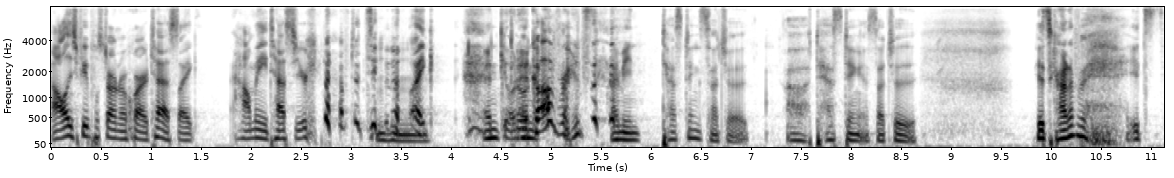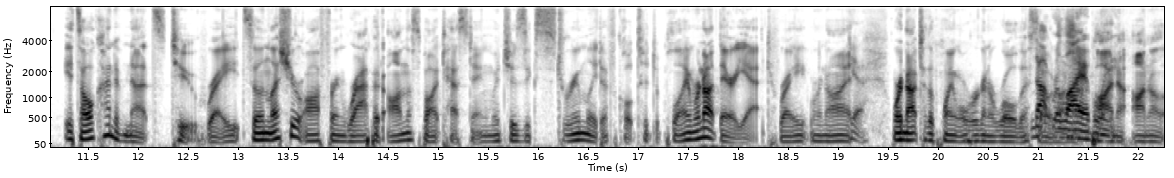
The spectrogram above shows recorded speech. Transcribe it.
all these people starting to require tests. Like, how many tests you're going to have to do to mm-hmm. like And- go to and- a conference? I mean, testing such a uh, testing is such a it's kind of it's it's all kind of nuts too, right? So unless you're offering rapid on the spot testing, which is extremely difficult to deploy, and we're not there yet, right? We're not Yeah. we're not to the point where we're going to roll this Not out on a- on a, on a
